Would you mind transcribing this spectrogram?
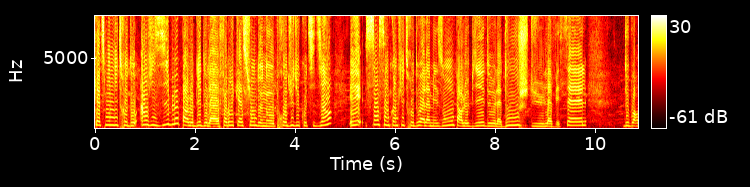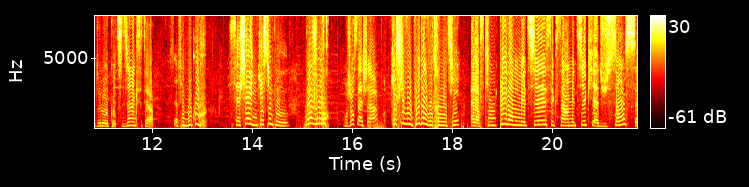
4000 litres d'eau invisible par le biais de la fabrication de nos produits du quotidien et 150 litres d'eau à la maison par le biais de la douche, du lave-vaisselle, de boire de l'eau au quotidien, etc. Ça fait beaucoup. Sacha a une question pour vous. Bonjour. Bonjour Sacha. Qu'est-ce qui vous plaît dans votre métier? Alors ce qui me plaît dans mon métier, c'est que c'est un métier qui a du sens.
